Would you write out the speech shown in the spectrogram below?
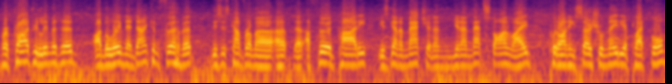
Proprietary Limited, I believe, now don't confirm it, this has come from a, a, a third party, is going to match it. And, you know, Matt Steinwade put on his social media platform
